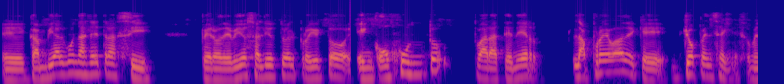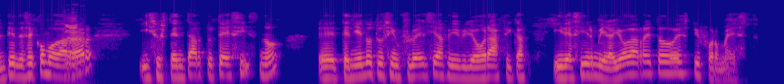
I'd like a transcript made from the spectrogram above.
Eh, cambié algunas letras, sí. Pero debió salir todo el proyecto en conjunto para tener la prueba de que yo pensé en eso, ¿me entiendes? Es como agarrar y sustentar tu tesis, ¿no? Eh, teniendo tus influencias bibliográficas y decir, mira, yo agarré todo esto y formé esto.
